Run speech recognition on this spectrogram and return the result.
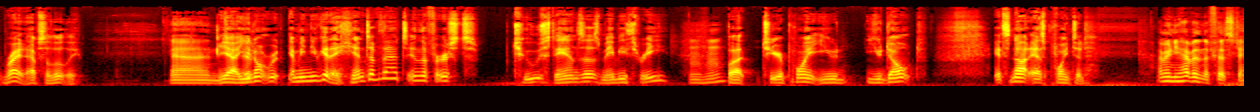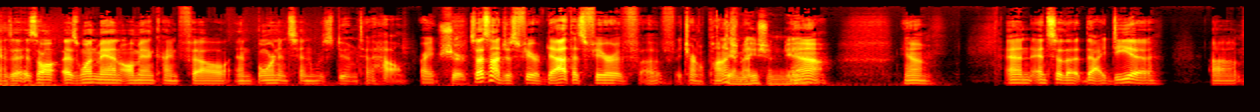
Right. Absolutely. And Yeah. You it- don't. Re- I mean, you get a hint of that in the first two stanzas, maybe 3 Mm-hmm. But to your point, you you don't. It's not as pointed. I mean, you have it in the fifth stanza as all, as one man, all mankind fell, and born in sin was doomed to hell. Right. Sure. So that's not just fear of death; that's fear of, of eternal punishment. Damnation, yeah. Yeah. Yeah. And and so the the idea um,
